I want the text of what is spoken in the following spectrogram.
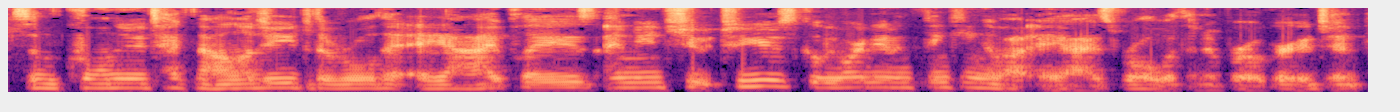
some cool new technology to the role that ai plays. I mean shoot two years ago we weren't even thinking about ai's role within a brokerage and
